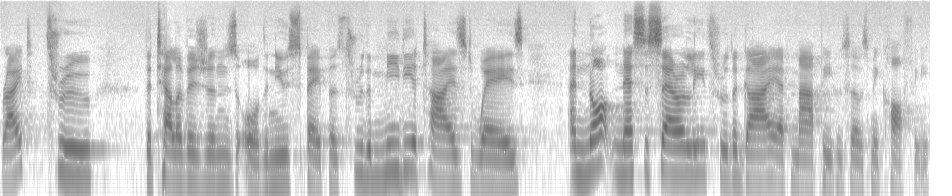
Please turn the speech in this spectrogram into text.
right? Through the televisions or the newspapers, through the mediatized ways, and not necessarily through the guy at Mappy who serves me coffee,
